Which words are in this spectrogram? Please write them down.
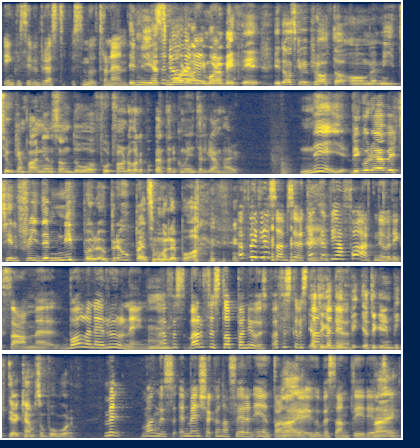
inklusive bröstsmultronen. I Nyhetsmorgon hade- imorgon bitti. Idag ska vi prata om metoo-kampanjen som då fortfarande håller på... Vänta, det kommer in ett telegram här. Nej, vi går över till Freedom Nipple-uppropet som håller på. Varför är det så absurt? Tänk att vi har fart nu liksom. Bollen är i rullning. Varför, varför stoppa nu? Varför ska vi stanna Mm. Jag tycker, att det är nu? en, jag tycker det är en viktigare kamp som pågår. Men Magnus, en människa kan ha fler än en tanke Nej. i huvudet samtidigt. Nej,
